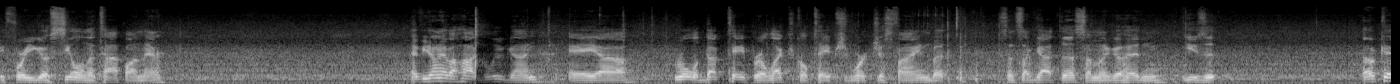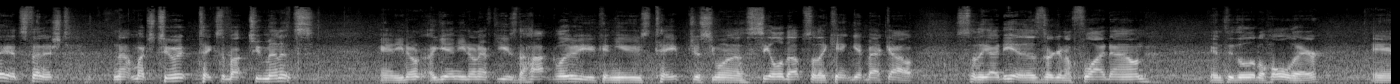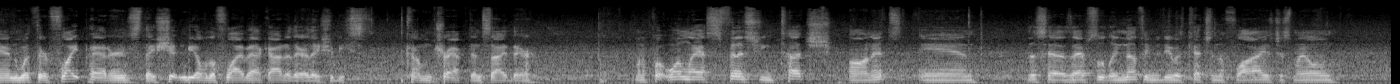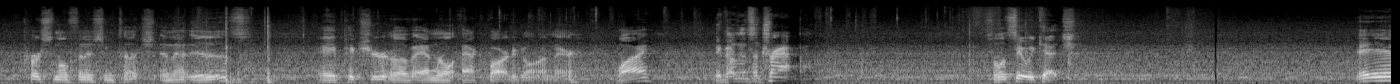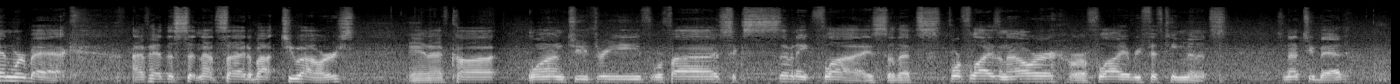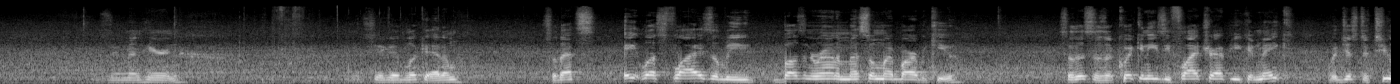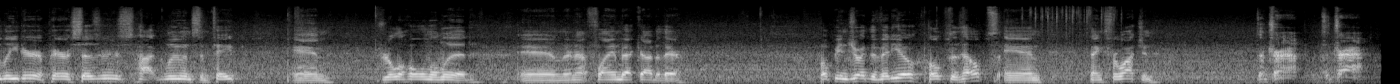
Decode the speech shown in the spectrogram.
before you go sealing the top on there. If you don't have a hot glue gun, a uh, roll of duct tape or electrical tape should work just fine, but since I've got this, I'm going to go ahead and use it. Okay, it's finished. Not much to it. Takes about two minutes. And you don't, again, you don't have to use the hot glue. You can use tape, just you want to seal it up so they can't get back out. So the idea is they're going to fly down into the little hole there and with their flight patterns they shouldn't be able to fly back out of there. They should be come trapped inside there. I'm to put one last finishing touch on it and this has absolutely nothing to do with catching the flies just my own personal finishing touch and that is a picture of Admiral Ackbar to go on there. Why? because it's a trap! So let's see what we catch and we're back. I've had this sitting outside about two hours and I've caught one, two, three, four, five, six, seven, eight flies. So that's four flies an hour or a fly every 15 minutes. So not too bad. Zoom in here and see a good look at them. So that's eight less flies that'll be buzzing around and messing with my barbecue. So this is a quick and easy fly trap you can make with just a 2 liter, a pair of scissors, hot glue and some tape and drill a hole in the lid and they're not flying back out of there. Hope you enjoyed the video, hope it helps and thanks for watching. The trap, it's a trap.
